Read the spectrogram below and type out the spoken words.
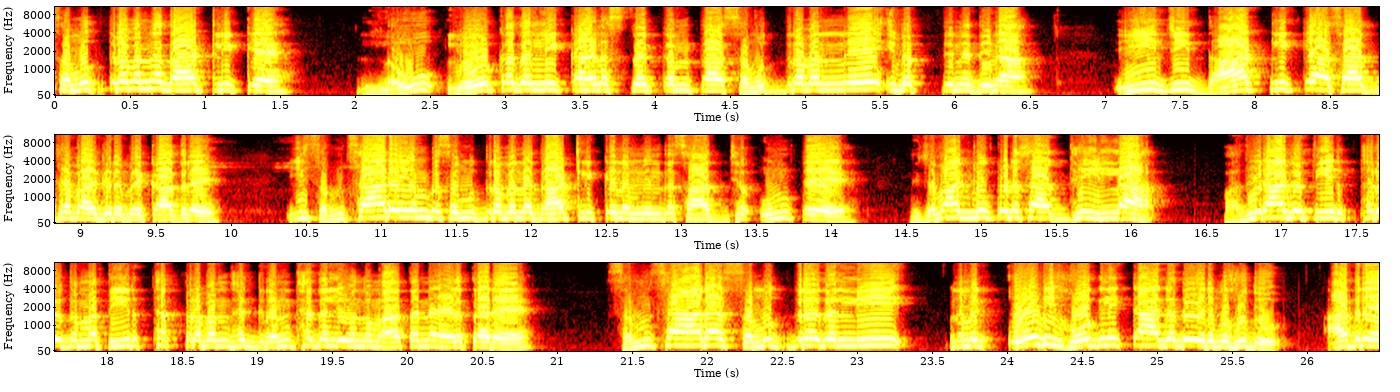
ಸಮುದ್ರವನ್ನ ದಾಟ್ಲಿಕ್ಕೆ, ಲೌ, ಲೋಕದಲ್ಲಿ ಕಾಣಿಸ್ತಕ್ಕಂತ ಸಮುದ್ರವನ್ನೇ ಇವತ್ತಿನ ದಿನ ಈಜಿ ದಾಟ್ಲಿಕ್ಕೆ ಅಸಾಧ್ಯವಾಗಿರಬೇಕಾದ್ರೆ, ಈ ಸಂಸಾರ ಎಂಬ ಸಮುದ್ರವನ್ನ ದಾಟ್ಲಿಕ್ಕೆ ನಮ್ಮಿಂದ ಸಾಧ್ಯ ಉಂಟೆ. ನಿಜವಾಗ್ಲೂ ಕೂಡ ಸಾಧ್ಯ ಇಲ್ಲ. ವಾದಿರಾಜ ತೀರ್ಥರು ತಮ್ಮ ತೀರ್ಥ ಪ್ರಬಂಧ ಗ್ರಂಥದಲ್ಲಿ ಒಂದು ಮಾತನ್ನ ಹೇಳ್ತಾರೆ ಸಂಸಾರ ಸಮುದ್ರದಲ್ಲಿ ನಮಗೆ ಓಡಿ ಹೋಗ್ಲಿಕ್ಕಾಗದೆ ಇರಬಹುದು. ಆದ್ರೆ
